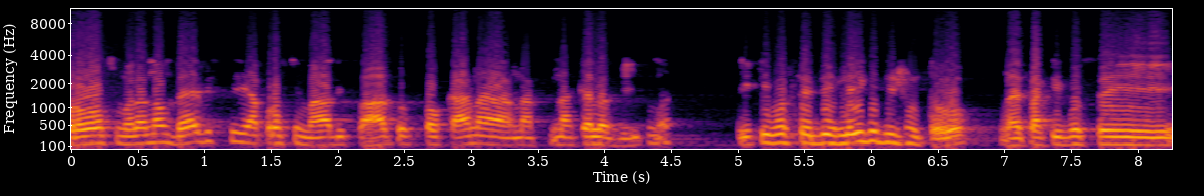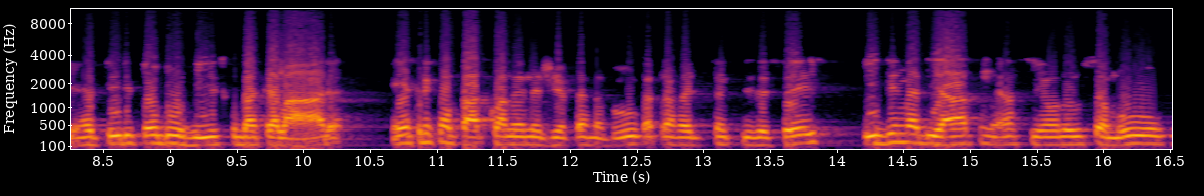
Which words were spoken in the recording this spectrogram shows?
próximo, ela não deve se aproximar de fato, tocar na, na, naquela vítima e que você desligue o disjuntor, né, para que você retire todo o risco daquela área, entre em contato com a Energia Pernambuco através de 116 e de imediato né, aciona o SAMU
